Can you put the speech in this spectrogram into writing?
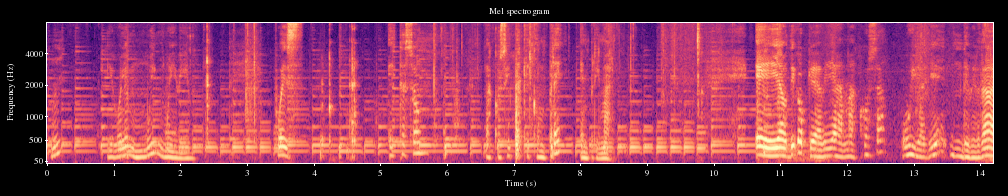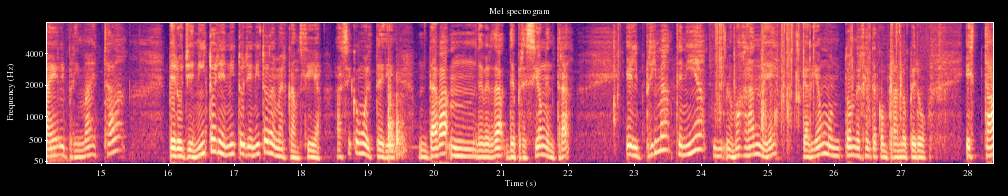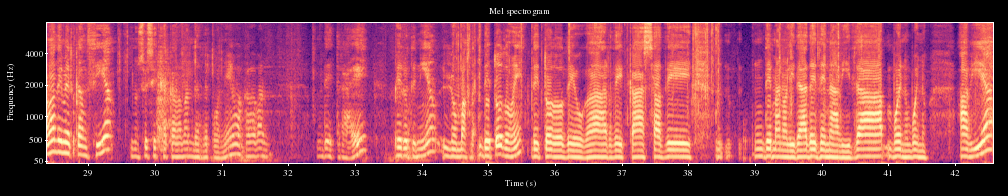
¿Mm? Y huele muy, muy bien. Pues estas son las cositas que compré en Primar. Eh, ya os digo que había más cosas. Uy, ayer, de verdad, ¿eh? el Primar estaba pero llenito, llenito, llenito de mercancía. Así como el Teddy daba, mm, de verdad, depresión entrar. El Prima tenía lo más grande, ¿eh? Que había un montón de gente comprando, pero estaba de mercancía. No sé si es que acababan de reponer o acababan de traer pero tenía lo más de todo, ¿eh? De todo, de hogar, de casa, de, de manualidades, de Navidad, bueno, bueno, había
